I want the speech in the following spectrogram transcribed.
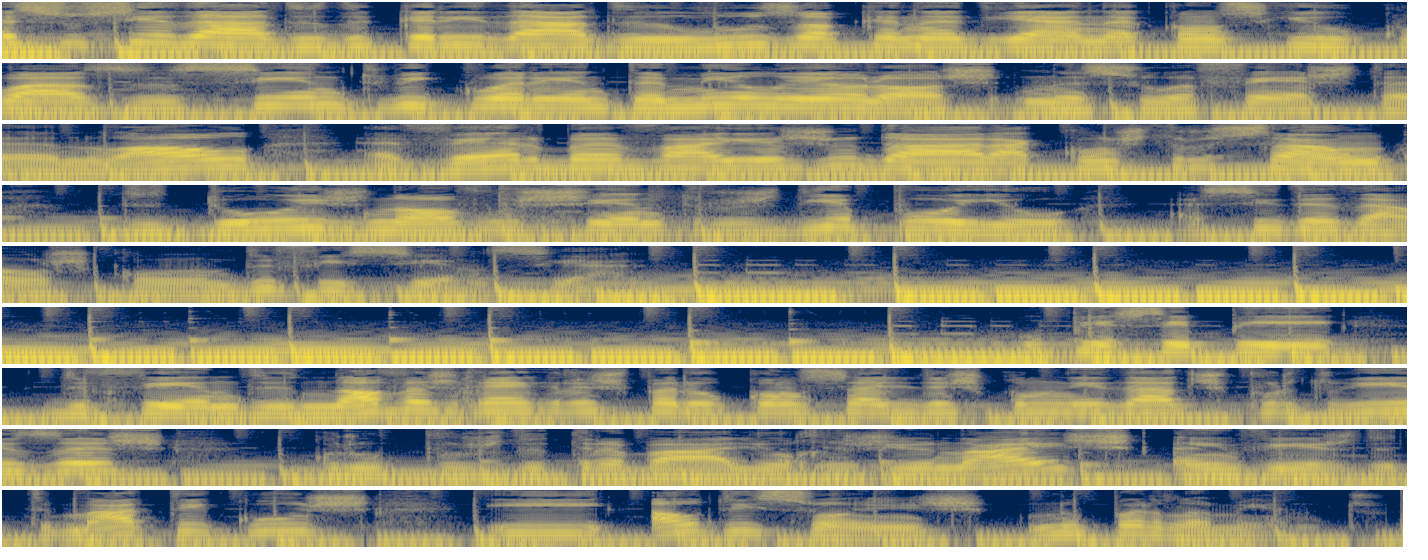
A Sociedade de Caridade Luso-Canadiana conseguiu quase 140 mil euros na sua festa anual. A verba vai ajudar à construção de dois novos centros de apoio a cidadãos com deficiência. O PCP defende novas regras para o Conselho das Comunidades Portuguesas grupos de trabalho regionais em vez de temáticos e audições no Parlamento.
